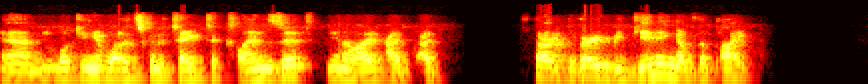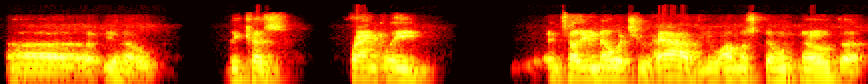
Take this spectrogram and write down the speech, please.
and looking at what it's going to take to cleanse it. You know, I, I, I start at the very beginning of the pipe, uh, you know, because frankly, until you know what you have, you almost don't know the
